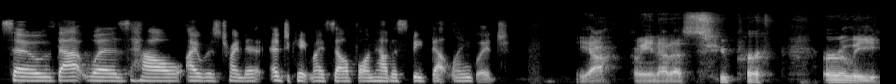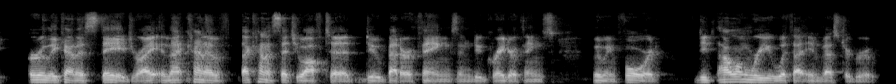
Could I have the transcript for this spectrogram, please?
So that was how I was trying to educate myself on how to speak that language. Yeah. I mean, at a super early, early kind of stage, right? And that kind of that kind of set you off to do better things and do greater things moving forward. Did how long were you with that investor group?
